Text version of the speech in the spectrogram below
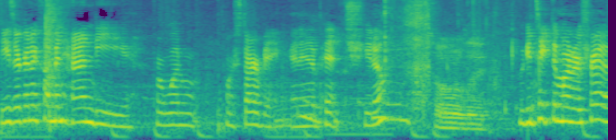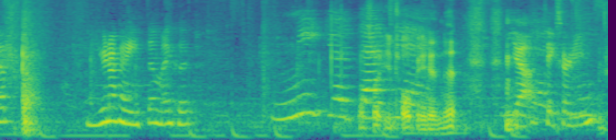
These are gonna come in handy for when we're starving and in a pinch, you know? Totally. We can take them on our trip. You're not gonna eat them, I could. That's what you told me, isn't it? Yeah, take sardines.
